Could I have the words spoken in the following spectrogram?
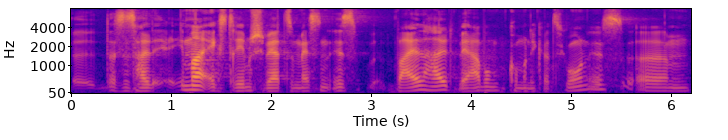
äh, dass es halt immer extrem schwer zu messen ist, weil halt Werbung Kommunikation ist ähm,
